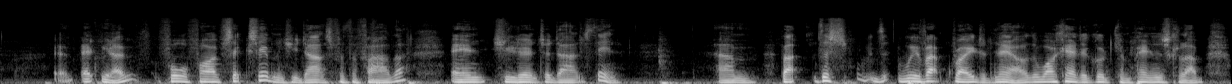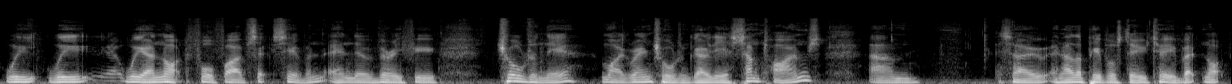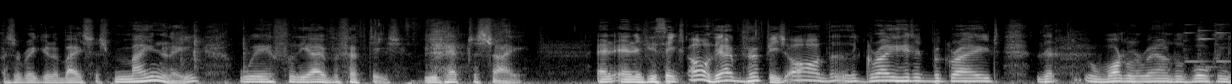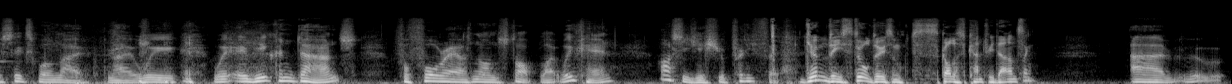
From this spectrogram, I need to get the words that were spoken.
Uh, At, you know, four, five, six, seven, she danced with the father, and she learned to dance then. Um, but this, th- we've upgraded now. The Waikato Good Companions Club. We we we are not four, five, six, seven, and there are very few children there. My grandchildren go there sometimes, um, so and other people's do too, but not as a regular basis. Mainly, we're for the over fifties. You'd have to say. And, and if you think, oh, the over 50s, oh, the, the grey headed brigade that waddle around with walking sticks, well, no, no. We, we, if you can dance for four hours non stop like we can, I suggest you're pretty fit. Jim, do you still do some Scottish country dancing? Uh,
